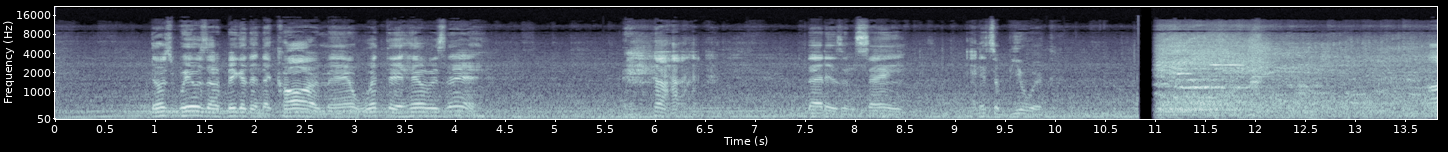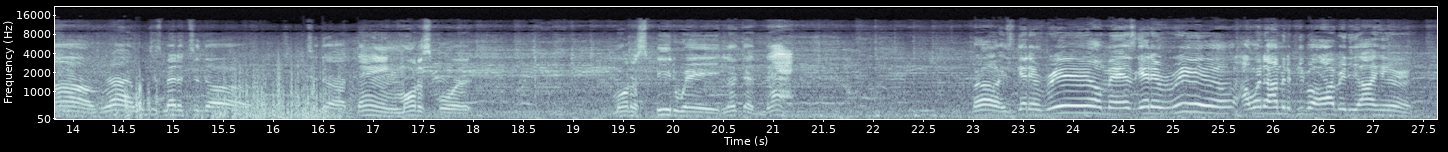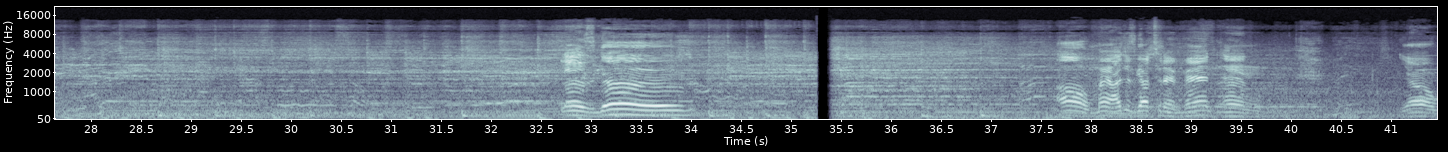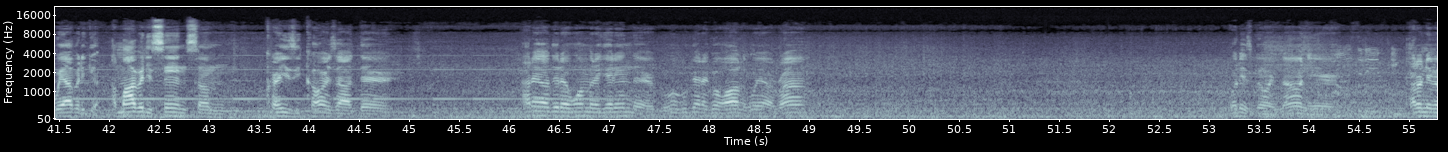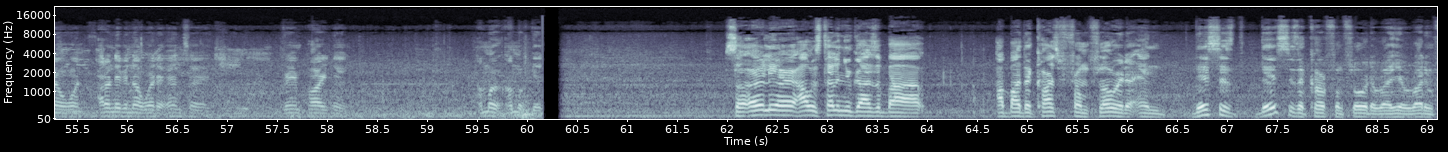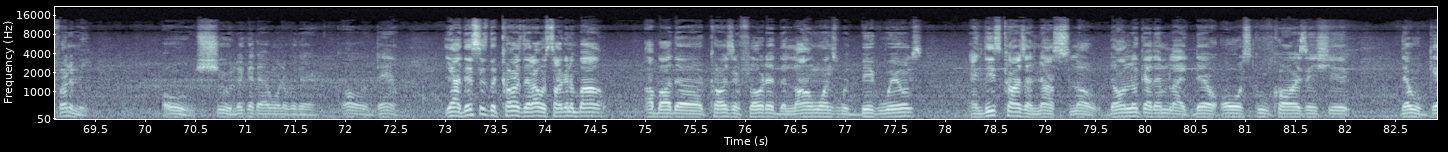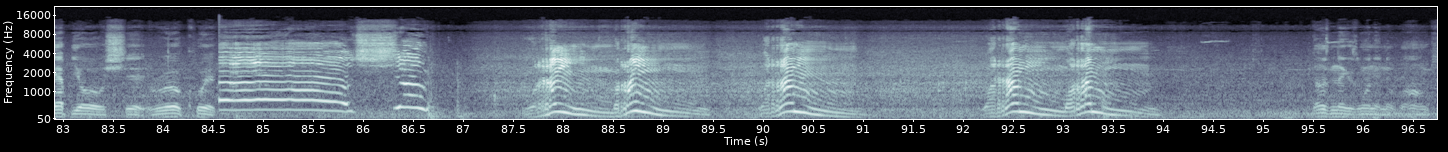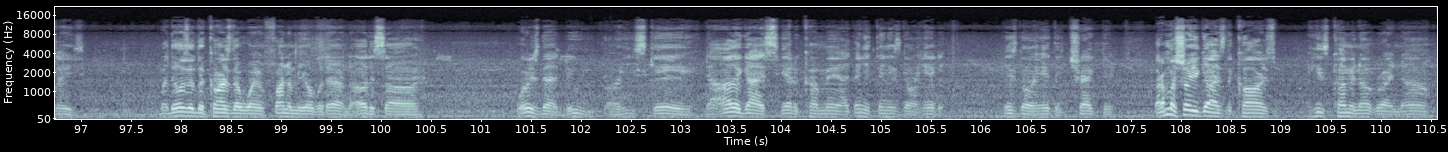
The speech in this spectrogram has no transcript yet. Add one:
Those wheels are bigger than the car, man. What the hell is that? that is insane. And it's a Buick. All right, we just made it to the to the dang motorsport, motor speedway. Look at that, bro. It's getting real, man. It's getting real. I wonder how many people are already out here. Let's go. Oh man, I just got to the event and yo, we already. I'm already seeing some crazy cars out there. How the hell did I want me to get in there? We, gotta go all the way around. What is going on here? I don't even want. I don't even know where to enter. Green parking. I'm gonna. I'm gonna get. So earlier I was telling you guys about about the cars from Florida, and this is this is a car from Florida right here, right in front of me. Oh shoot! Look at that one over there. Oh damn yeah this is the cars that i was talking about about the cars in florida the long ones with big wheels and these cars are not slow don't look at them like they're old school cars and shit they will gap your shit real quick oh shoot Wrum, wrum, wrum, wrum, wrum. those niggas went in the wrong place but those are the cars that were in front of me over there on the other side Where's that dude? Oh, he's scared. The other guy is scared to come in. I think he think he's gonna hit it. He's gonna hit the tractor. But I'm gonna show you guys the cars. He's coming up right now.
